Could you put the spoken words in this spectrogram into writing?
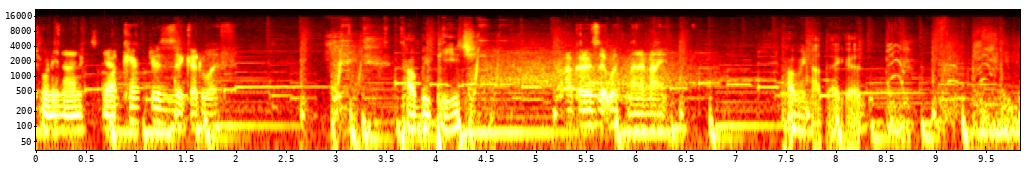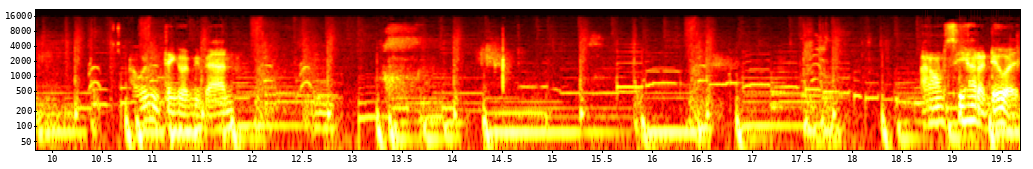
Twenty-nine. Yeah. What characters is it good with? Probably Peach. Good is it with Mennonite? Probably not that good. I wouldn't think it would be bad. I don't see how to do it.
